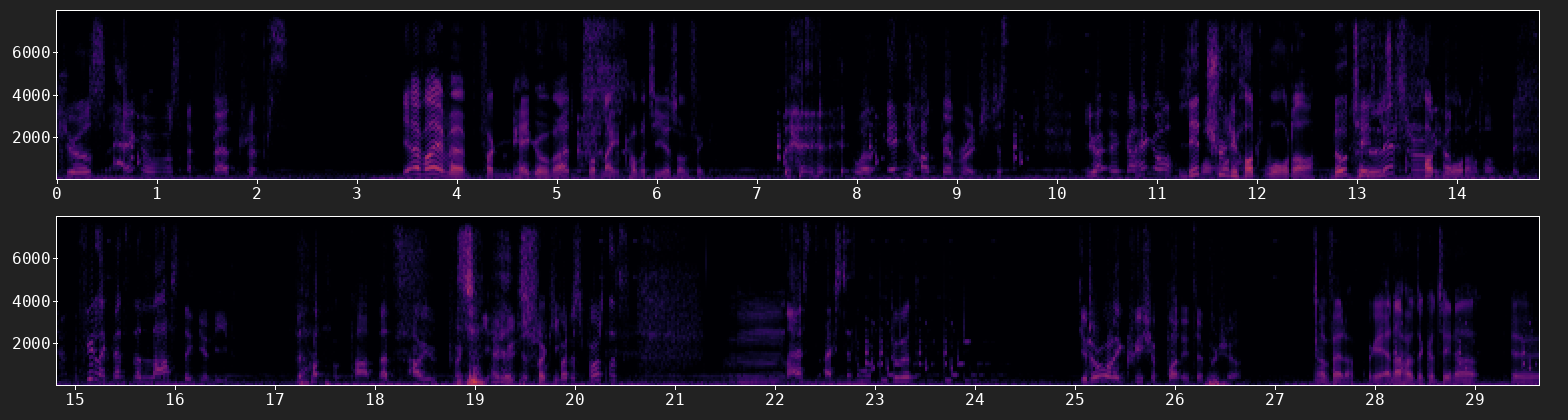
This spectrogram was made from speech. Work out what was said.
cures hangovers and bad trips. Yeah, if I have a fucking hangover, I'd put like a cup of tea or something. well, any hot beverage, just you got hangover. Literally water. hot water. No taste, just Literally hot water. I feel like that's the last thing you need. The hot part. That's how you fucking dehydrate It's yourself. fucking- But I suppose that's. Mm, I, st- I still wouldn't do it. You don't want to increase your body temperature. Oh, fair enough. Okay, I now have the container uh,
